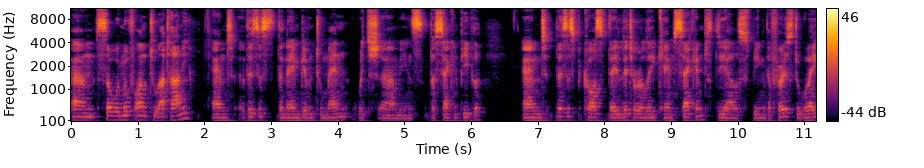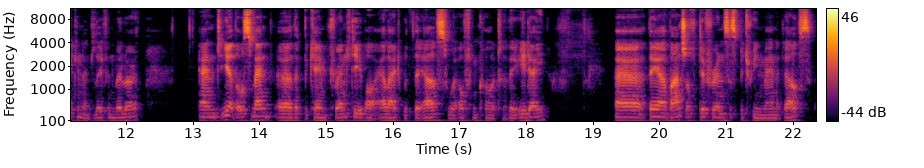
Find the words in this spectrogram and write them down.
Um, so we move on to Atani, and this is the name given to men, which uh, means the second people. And this is because they literally came second, the elves being the first to awaken and live in Middle Earth. And yeah, those men uh, that became friendly or allied with the elves were often called the Edain. Uh, there are a bunch of differences between men and elves.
